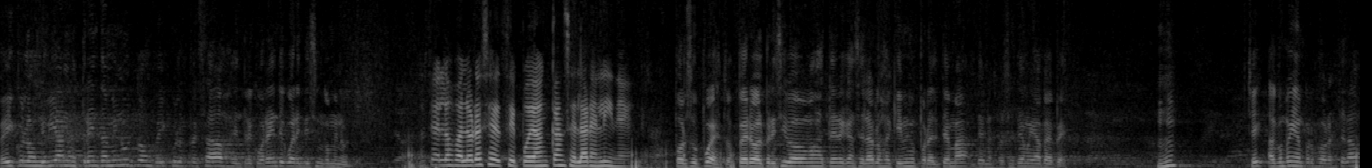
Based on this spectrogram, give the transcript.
Vehículos livianos 30 minutos, vehículos pesados entre 40 y 45 minutos. O sea, los valores se, se puedan cancelar en línea. Por supuesto, pero al principio vamos a tener que cancelarlos aquí mismo por el tema de nuestro sistema IAPP. Ujú. ¿Sí? Acompañen por favor a este lado.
